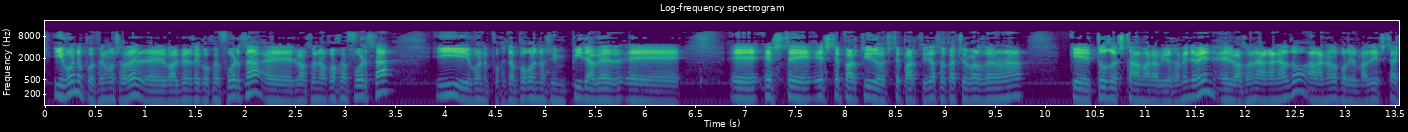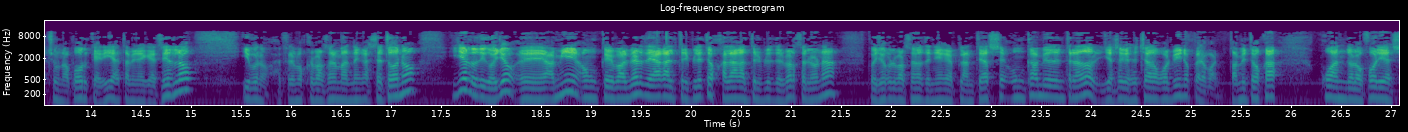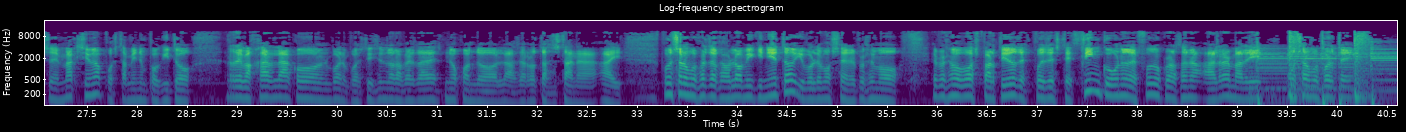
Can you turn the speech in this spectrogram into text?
Y bueno, pues vamos a ver, el Valverde coge fuerza, el Barcelona coge fuerza y bueno, pues tampoco nos impida ver eh, eh, este, este partido, este partidazo que ha hecho el Barcelona, que todo está maravillosamente bien. El Barcelona ha ganado, ha ganado porque el Madrid está hecho una porquería, también hay que decirlo. Y bueno, esperemos que el Barcelona mantenga este tono. Y ya lo digo yo, eh, a mí, aunque Valverde haga el triplete, ojalá haga el triplete del Barcelona, pues yo creo que el Barcelona tenía que plantearse un cambio de entrenador. Ya sé que se ha echado Golvino, pero bueno, también toca cuando la euforia es máxima, pues también un poquito rebajarla con, bueno, pues diciendo las verdades, no cuando las derrotas están ahí. Un saludo muy fuerte que habló Miki Nieto y volvemos en el próximo, el próximo partido después de este 5-1 del Fútbol Barcelona al Real Madrid. Un saludo muy fuerte.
